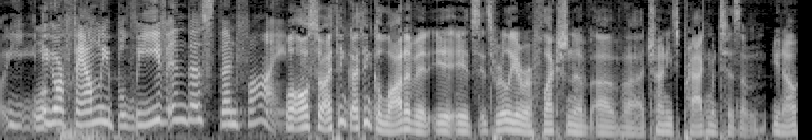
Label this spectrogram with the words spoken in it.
Well- your family believe in this, then fine. Well, also, I think I think a lot of it it's it's really a reflection of of uh, Chinese pragmatism. You know,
